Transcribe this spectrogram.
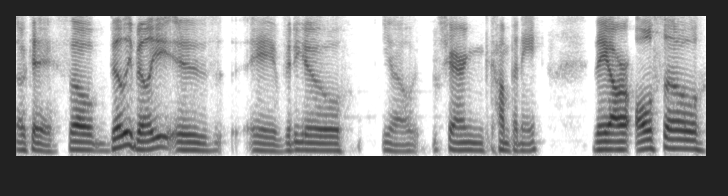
Okay, so Bilibili is a video, you know, sharing company. They are also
